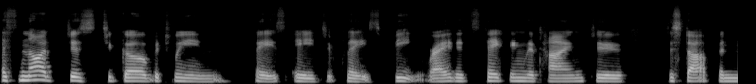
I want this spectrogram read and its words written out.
it's not just to go between place A to place B, right? It's taking the time to to stop and,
